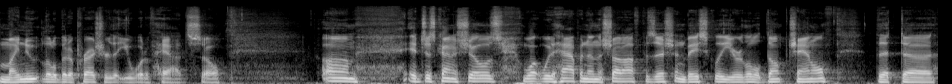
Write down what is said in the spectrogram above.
minute little bit of pressure that you would have had. So um, it just kind of shows what would happen in the shutoff position. Basically, your little dump channel that uh,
